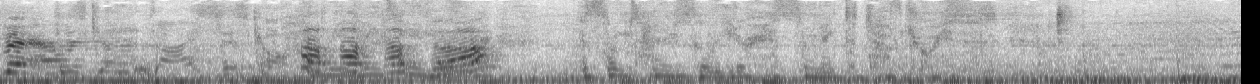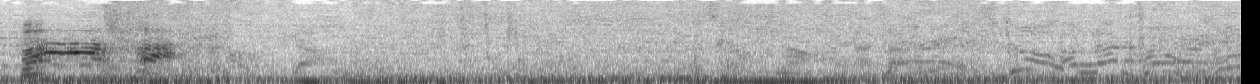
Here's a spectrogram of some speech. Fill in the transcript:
Barry. He's gonna die, Cisco. And sometimes the leader has to make the tough choices. Ah. No! Let's go. No!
